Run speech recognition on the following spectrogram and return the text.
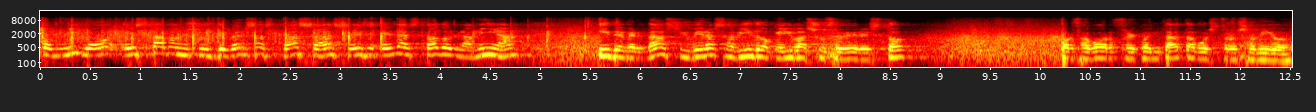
conmigo, he estado en sus diversas casas, él ha estado en la mía y de verdad, si hubiera sabido que iba a suceder esto, por favor, frecuentad a vuestros amigos.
